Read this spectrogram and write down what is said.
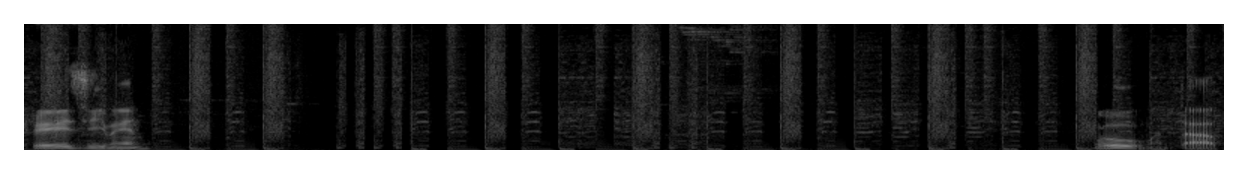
Crazy, man. Oh, mantap.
